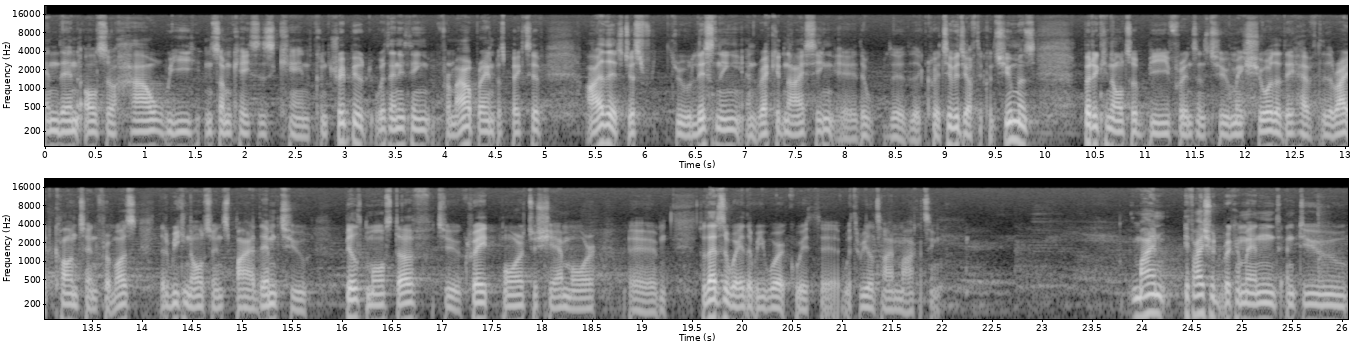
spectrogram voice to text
and then also how we, in some cases, can contribute with anything from our brand perspective. Either it's just through listening and recognizing uh, the, the, the, creativity of the consumers, but it can also be, for instance, to make sure that they have the right content from us, that we can also inspire them to build more stuff, to create more, to share more. Um, so that's the way that we work with, uh, with real-time marketing mine, if I should recommend and do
